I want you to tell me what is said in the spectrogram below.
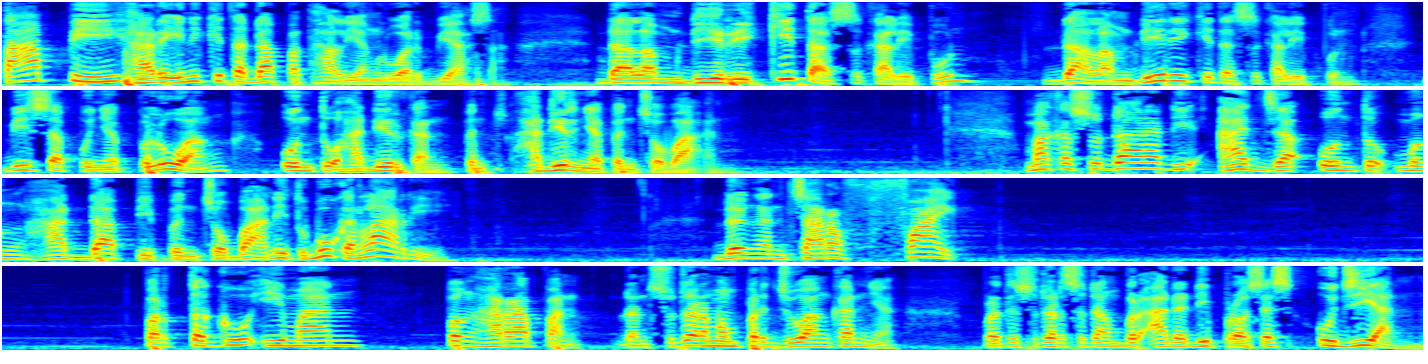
Tapi hari ini kita dapat hal yang luar biasa. Dalam diri kita sekalipun, dalam diri kita sekalipun bisa punya peluang untuk hadirkan hadirnya pencobaan. Maka saudara diajak untuk menghadapi pencobaan itu bukan lari. Dengan cara fight. Perteguh iman, pengharapan dan saudara memperjuangkannya. Berarti saudara sedang berada di proses ujian.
